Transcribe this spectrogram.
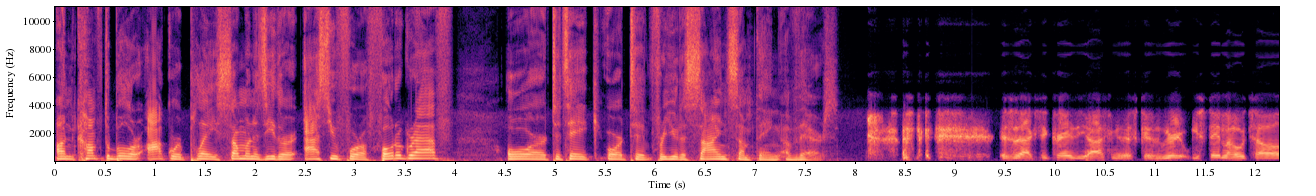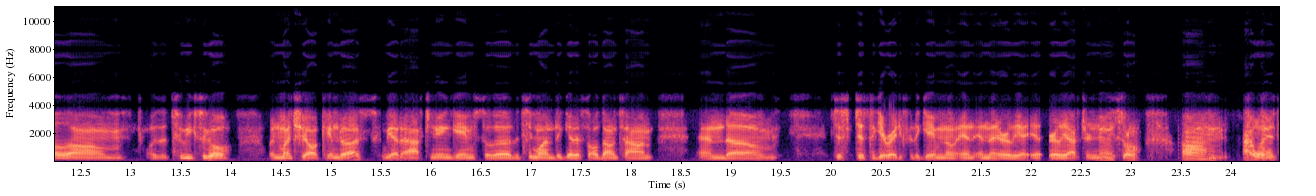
uncomfortable or awkward place someone has either asked you for a photograph or to take or to for you to sign something of theirs? This is actually crazy you asking me this because we we stayed in a hotel. Um, was it two weeks ago when Montreal came to us? We had an afternoon game, so the the team wanted to get us all downtown and um, just just to get ready for the game in the, in, in the early early afternoon. So um, I went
